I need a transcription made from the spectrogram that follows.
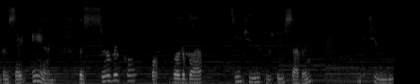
going to say and, the cervical vertebra C2 through C7, C2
